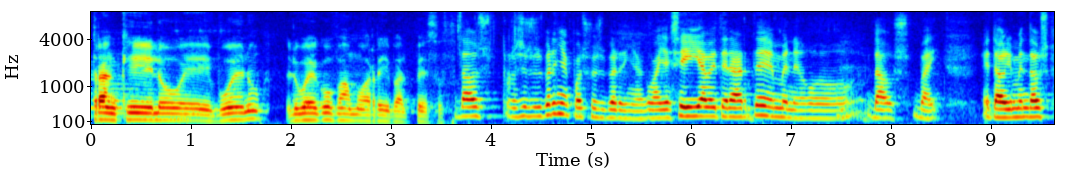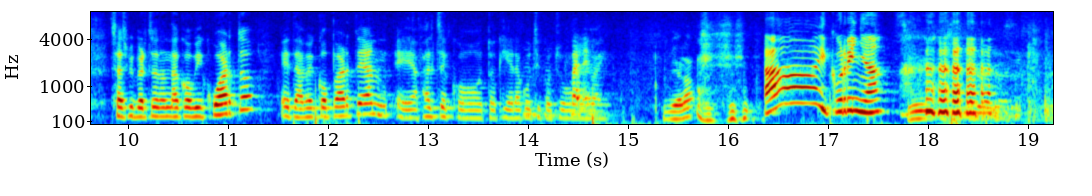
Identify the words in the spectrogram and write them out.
Tranquilo y bueno, luego vamos arriba al peso. dauz prozesu ezberdinak, pausu ezberdinak. Bai, zei hilabetera arte hemen ego dauz, bai. Eta hori hemen dauz, zazpi pertsonan dako bi kuarto, eta beko partean e, afaltzeko toki erakutziko txugu, Vale. bai. Mira. Ah, ikurriña.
